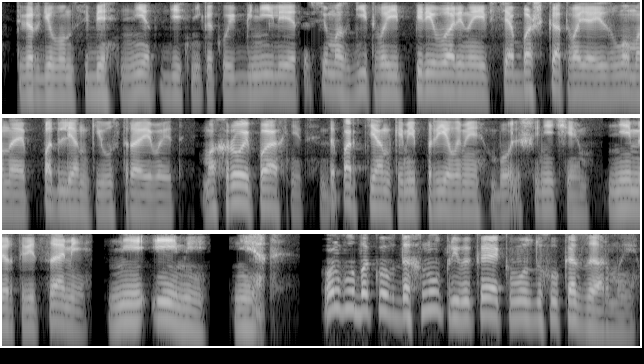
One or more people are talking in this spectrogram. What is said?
— твердил он себе. «Нет здесь никакой гнили, это все мозги твои переваренные, вся башка твоя изломанная подлянки устраивает. Махрой пахнет, да портянками прелыми, больше ничем. Не мертвецами, не ими, нет». Он глубоко вдохнул, привыкая к воздуху казармы,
